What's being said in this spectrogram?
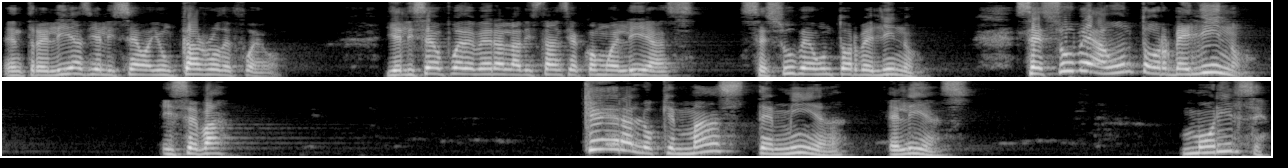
Entre Elías y Eliseo hay un carro de fuego. Y Eliseo puede ver a la distancia cómo Elías se sube a un torbellino. Se sube a un torbellino y se va. ¿Qué era lo que más temía Elías? Morirse.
